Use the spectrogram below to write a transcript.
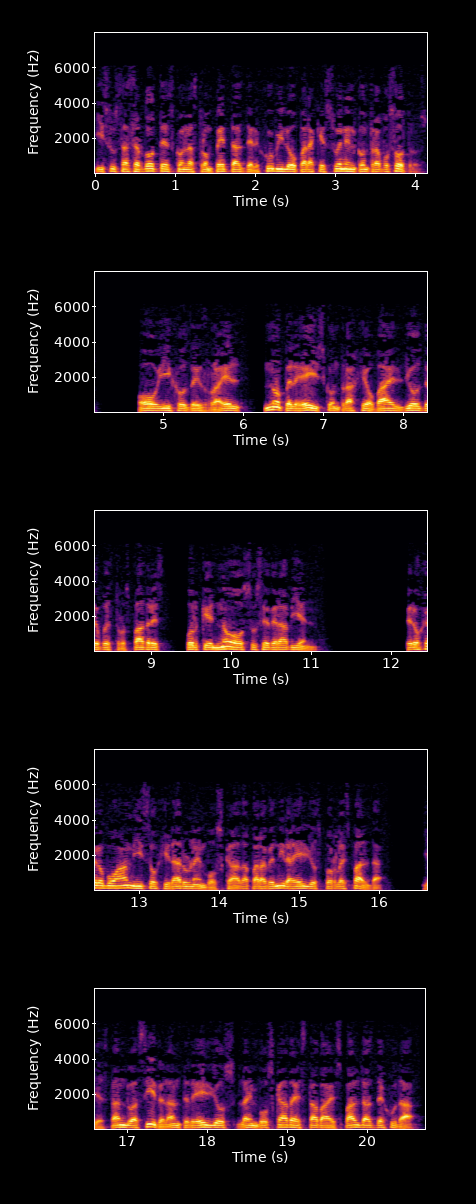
y sus sacerdotes con las trompetas del júbilo para que suenen contra vosotros. Oh hijos de Israel, no peleéis contra Jehová el Dios de vuestros padres, porque no os sucederá bien. Pero Jeroboam hizo girar una emboscada para venir a ellos por la espalda, y estando así delante de ellos, la emboscada estaba a espaldas de Judá.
